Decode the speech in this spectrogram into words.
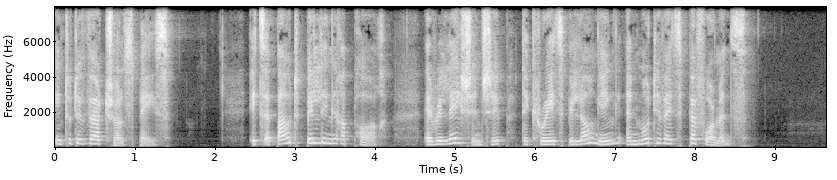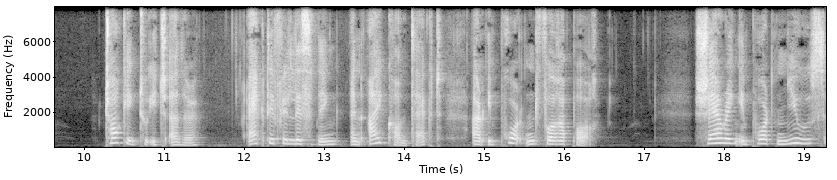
into the virtual space. It's about building rapport a relationship that creates belonging and motivates performance. Talking to each other, actively listening, and eye contact are important for rapport. Sharing important news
